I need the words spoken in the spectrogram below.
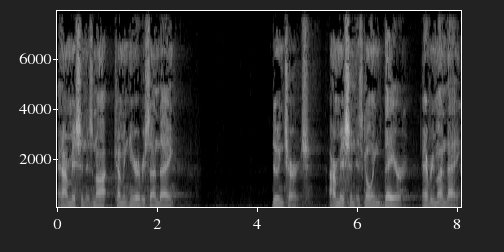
And our mission is not coming here every Sunday doing church. Our mission is going there every Monday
